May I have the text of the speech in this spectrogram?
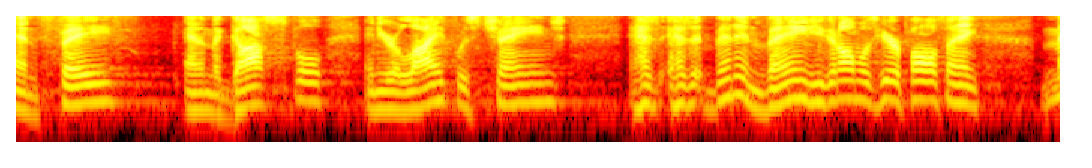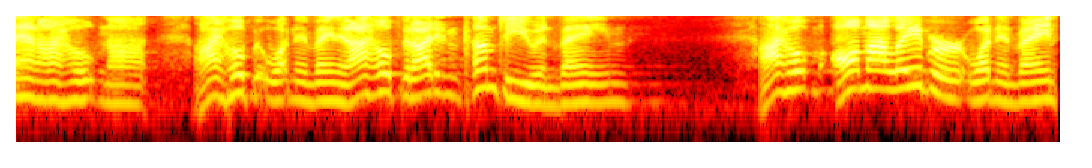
and faith and in the gospel, and your life was changed, has, has it been in vain? You can almost hear Paul saying, Man, I hope not. I hope it wasn't in vain, and I hope that I didn't come to you in vain. I hope all my labor wasn't in vain.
